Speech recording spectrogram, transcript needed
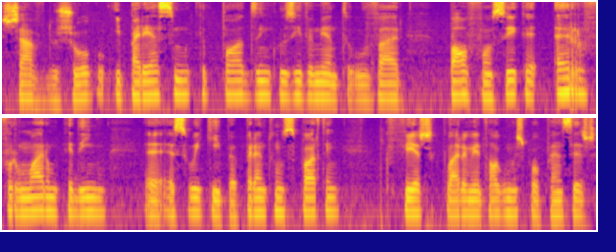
chave do jogo, e parece-me que pode, inclusivamente, levar Paulo Fonseca a reformular um bocadinho a sua equipa perante um Sporting que fez claramente algumas poupanças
